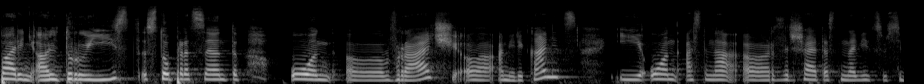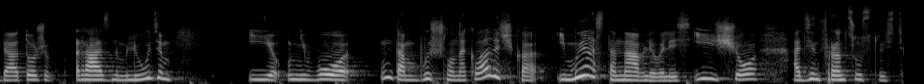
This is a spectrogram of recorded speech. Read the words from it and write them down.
парень альтруист, сто процентов, Он э, врач, э, американец, и он останов... Э, разрешает остановиться у себя тоже разным людям, и у него ну, там вышла накладочка, и мы останавливались, и еще один француз, то есть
